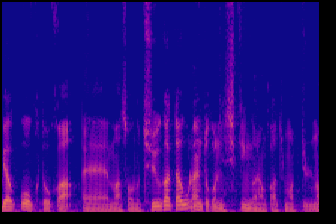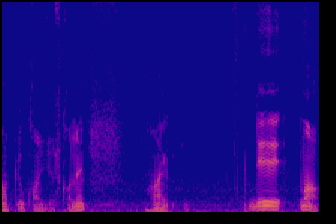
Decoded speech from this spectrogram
300億とか、えー、まあその中型ぐらいのところに資金がなんか集まってるなという感じですかね。はい。で、まあ、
